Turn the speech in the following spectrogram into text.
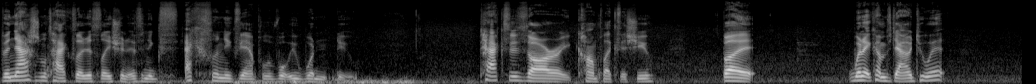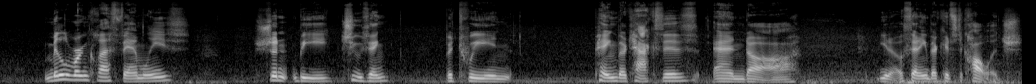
The national tax legislation is an ex- excellent example of what we wouldn't do. Taxes are a complex issue, but when it comes down to it, middle working class families shouldn't be choosing between paying their taxes and, uh, you know, sending their kids to college.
